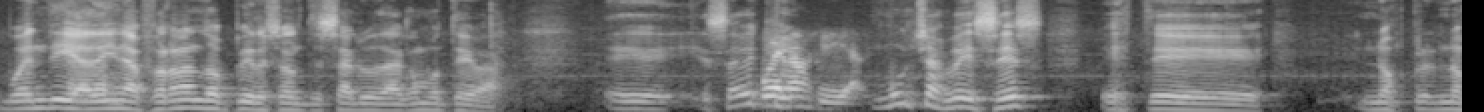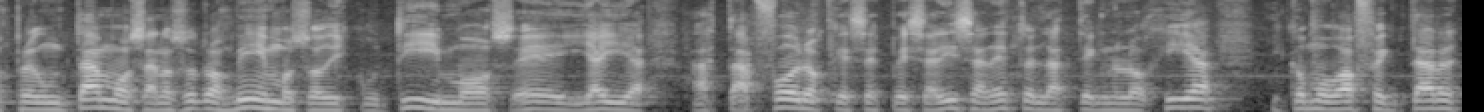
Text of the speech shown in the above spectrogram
Buen, día, Dina. Fernando Pearson te saluda. ¿Cómo te va? Eh, ¿sabes Buenos días. Muchas veces este, nos, preguntamos a nosotros mismos o discutimos, eh, y hay hasta foros que se especializan en esto, en la tecnología y cómo va a afectar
